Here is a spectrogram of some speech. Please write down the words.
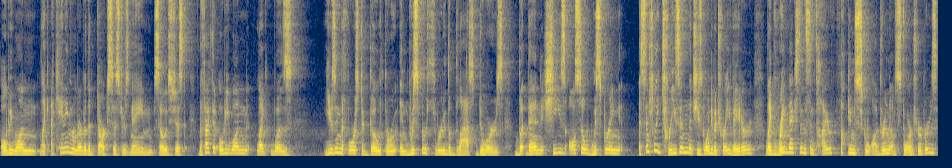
Obi-Wan, like I can't even remember the Dark Sister's name, so it's just the fact that Obi-Wan like was using the force to go through and whisper through the blast doors, but then she's also whispering essentially treason that she's going to betray Vader, like right next to this entire fucking squadron of stormtroopers.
